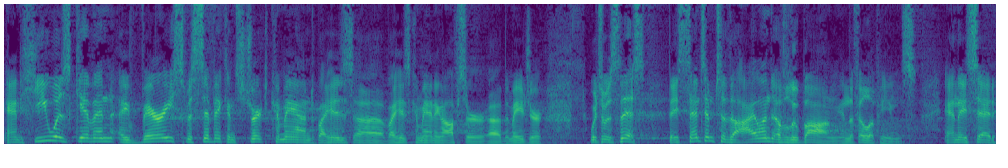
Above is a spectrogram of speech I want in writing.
and he was given a very specific and strict command by his, uh, by his commanding officer, uh, the major, which was this. They sent him to the island of Lubang in the Philippines, and they said,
